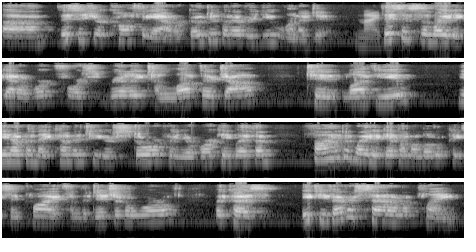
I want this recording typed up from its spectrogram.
um, this is your coffee hour. Go do whatever you want to do. nice. This is the way to get a workforce really to love their job, to love you. You know, when they come into your store, when you're working with them, find a way to give them a little peace and quiet from the digital world. Because if you've ever sat on a plane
